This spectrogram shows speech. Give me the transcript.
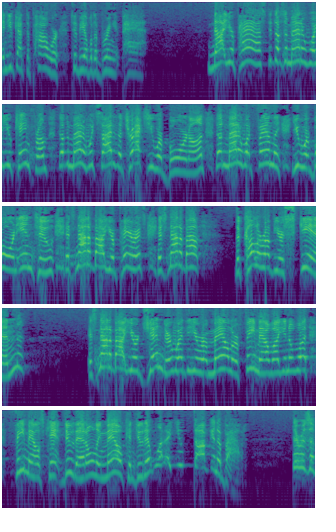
and you've got the power to be able to bring it past. Not your past. It doesn't matter where you came from. Doesn't matter which side of the tracks you were born on. Doesn't matter what family you were born into. It's not about your parents. It's not about the color of your skin. It's not about your gender, whether you're a male or female. Well, you know what? Females can't do that. Only male can do that. What are you talking about? There is a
